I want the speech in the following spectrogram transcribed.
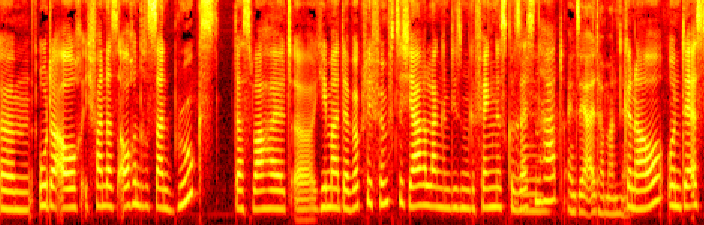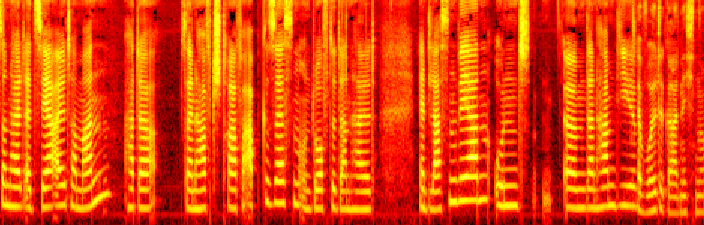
Ähm, oder auch, ich fand das auch interessant, Brooks, das war halt äh, jemand, der wirklich 50 Jahre lang in diesem Gefängnis gesessen ein, hat. Ein sehr alter Mann. Ja. Genau. Und der ist dann halt als sehr alter Mann, hat er seine Haftstrafe abgesessen und durfte dann halt entlassen werden und ähm, dann haben die. Er wollte gar nicht, ne?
